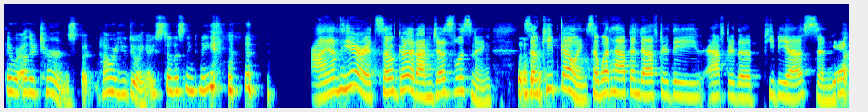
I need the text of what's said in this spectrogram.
there were other turns, but how are you doing? Are you still listening to me? I am here. It's so good. I'm just listening. So keep going. So what happened after the after the PBS and yeah,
